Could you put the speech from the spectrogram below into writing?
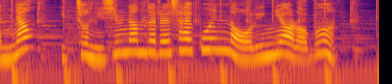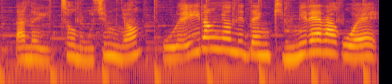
안녕? 2020년대를 살고 있는 어린이 여러분. 나는 2050년 올해 1학년이 된 김미래라고 해.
